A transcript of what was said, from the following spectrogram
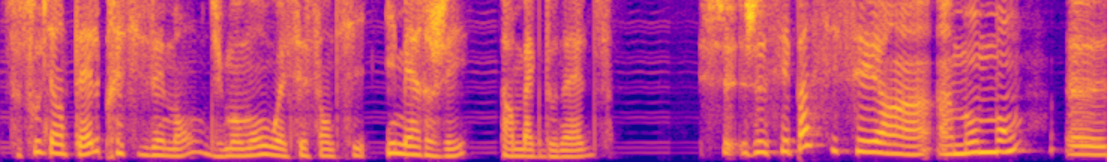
Se souvient-elle précisément du moment où elle s'est sentie immergée par McDonald's? Je ne sais pas si c'est un, moment euh,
